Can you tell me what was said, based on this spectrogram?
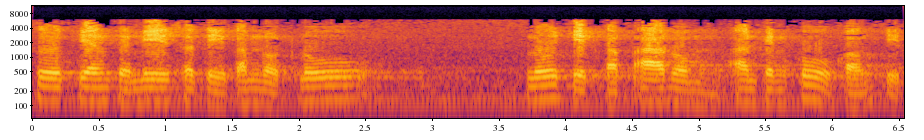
คือเพียงแต่มีสติกำหนดรู้ รู้จิตกับอารมณ์ อันเป็นคู่ของจิต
